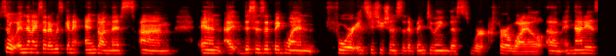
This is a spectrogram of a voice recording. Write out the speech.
so, and then I said I was going to end on this, um, and I, this is a big one for institutions that have been doing this work for a while, um, and that is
